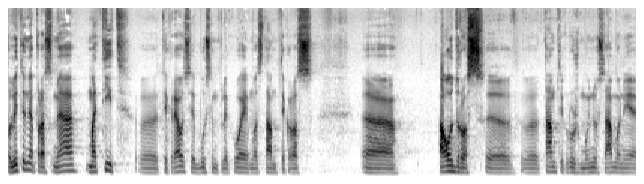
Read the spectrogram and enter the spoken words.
politinė prasme matyt e, tikriausiai bus implikuojamas tam tikros uh, audros uh, tam tikrų žmonių sąmonėje,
